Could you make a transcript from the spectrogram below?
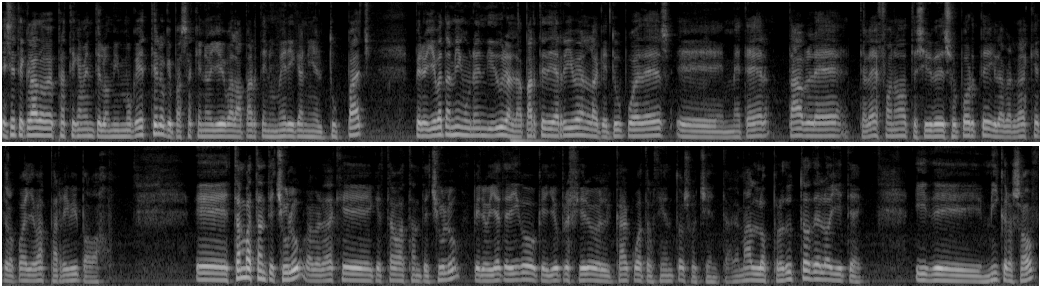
Ese teclado es prácticamente lo mismo que este, lo que pasa es que no lleva la parte numérica ni el touchpad, pero lleva también una hendidura en la parte de arriba en la que tú puedes eh, meter tablets, teléfonos, te sirve de soporte y la verdad es que te lo puedes llevar para arriba y para abajo. Eh, están bastante chulos, la verdad es que, está bastante chulo, pero ya te digo que yo prefiero el K480. Además, los productos de Logitech y de Microsoft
